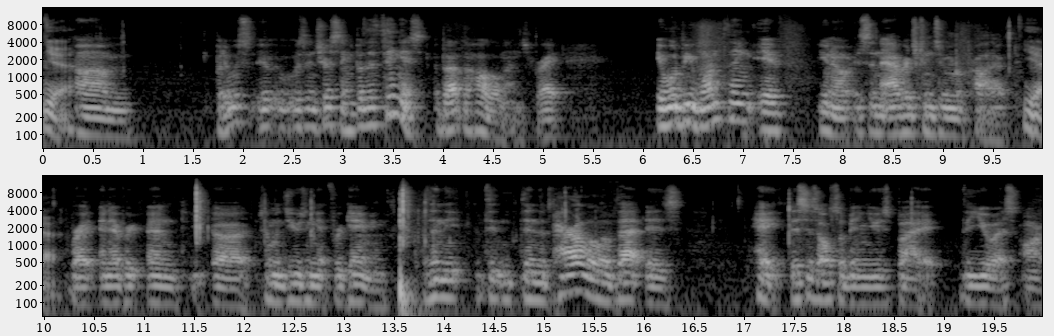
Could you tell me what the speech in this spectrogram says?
yeah Um, but it was it, it was interesting. But the thing is about the Hololens, right? It would be one thing if you know it's an average consumer product, yeah right? And every and uh, someone's using it for gaming. But then the then, then the parallel of that is, hey, this is also being used by the U.S. Army.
